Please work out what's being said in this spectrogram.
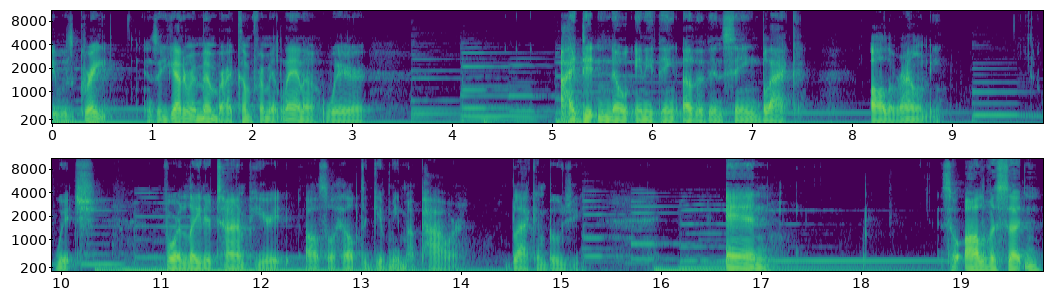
it was great. And so you got to remember, I come from Atlanta where I didn't know anything other than seeing black all around me, which for a later time period also helped to give me my power, black and bougie. And so all of a sudden,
